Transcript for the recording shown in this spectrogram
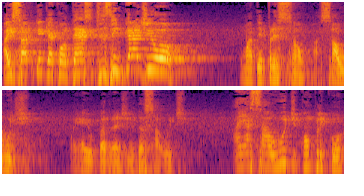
Aí sabe o que, que acontece? Desencadeou uma depressão, a saúde. Põe aí o quadradinho da saúde. Aí a saúde complicou.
